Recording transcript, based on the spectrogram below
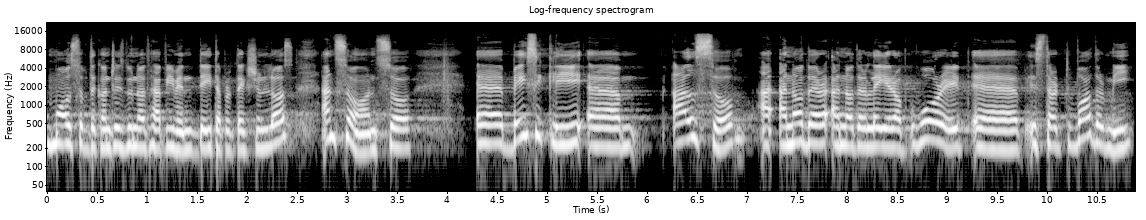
most of the countries do not have even data protection laws, and so on. So uh, basically, um, also another another layer of worry uh, started to bother me,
